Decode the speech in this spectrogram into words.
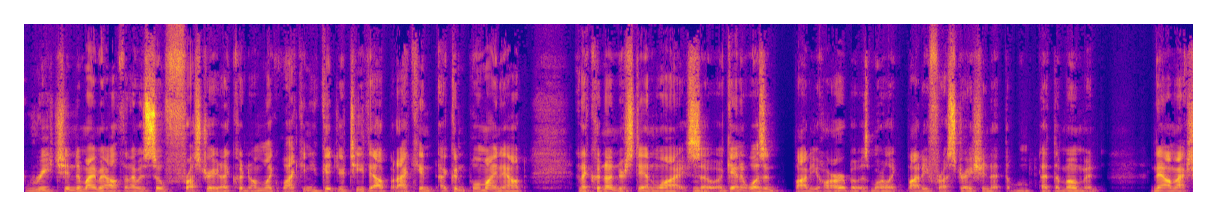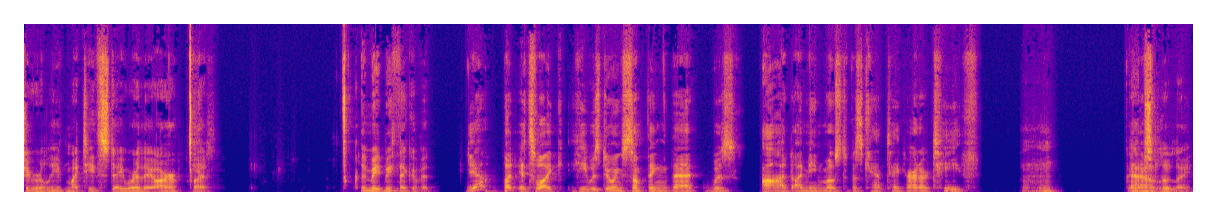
reach into my mouth and I was so frustrated. I couldn't, I'm like, why can you get your teeth out? But I can, I couldn't pull mine out and I couldn't understand why. So again, it wasn't body horror, but it was more like body frustration at the, at the moment. Now I'm actually relieved my teeth stay where they are, but it made me think of it. Yeah, but it's like he was doing something that was odd. I mean, most of us can't take out our teeth. hmm You know? Absolutely.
